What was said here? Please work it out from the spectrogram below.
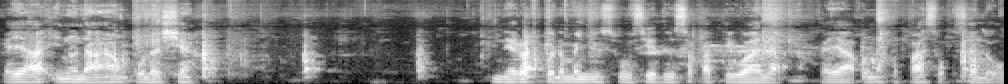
Kaya inunahan ko na siya. Hinirap ko naman yung susi doon sa katiwala. Kaya ako nakapasok sa loob.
